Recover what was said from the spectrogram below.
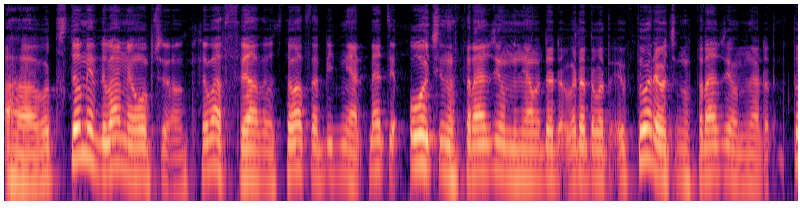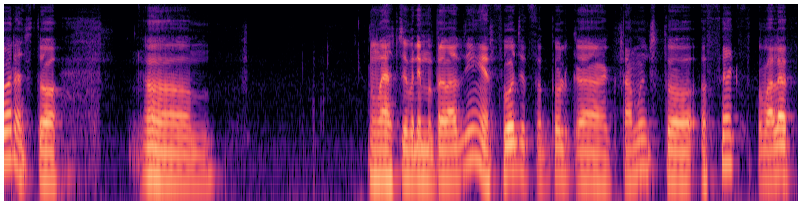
а, вот что между вами общего, что вас связывает, что вас объединяет. Знаете, очень насторожил меня вот эта вот, эта вот история, очень насторожила меня эта история, что э, ваше времяпровождение сводится только к тому, что секс поваляться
